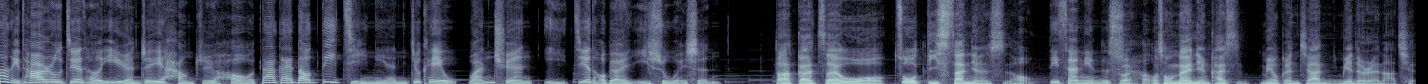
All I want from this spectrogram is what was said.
那你踏入街头艺人这一行之后，大概到第几年，你就可以完全以街头表演艺术为生？大概在我做第三年的时候，第三年的时候，我从那一年开始没有跟家里面的人拿钱。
